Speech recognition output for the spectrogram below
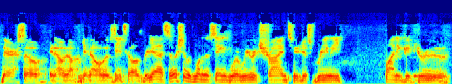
there, so you know, not forgetting all those details. But yeah, Socia was one of those things where we were trying to just really find a good groove,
